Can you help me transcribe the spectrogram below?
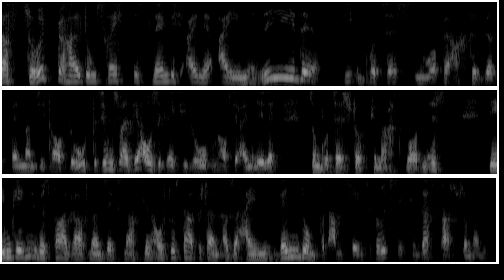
Das Zurückbehaltungsrecht ist nämlich eine Einrede, die im Prozess nur beachtet wird, wenn man sich darauf beruft, beziehungsweise die außergerichtliche Berufung auf die Einrede zum Prozessstoff gemacht worden ist. Demgegenüber ist Paragraph 986 ein Ausschlusstatbestand, also Einwendung von Amts wegen zu berücksichtigen. Das passt schon mal nicht.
